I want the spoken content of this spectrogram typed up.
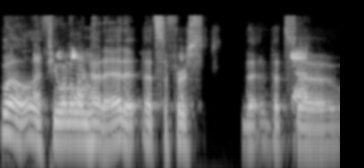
Well, I, if you want to learn how to edit, that's the first. That, that's yeah. uh,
